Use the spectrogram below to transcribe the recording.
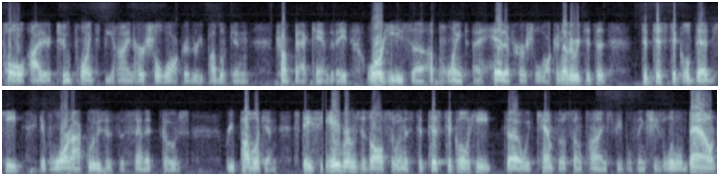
poll, either two points behind Herschel Walker, the Republican Trump-backed candidate, or he's uh, a point ahead of Herschel Walker. In other words, it's a statistical dead heat. If Warnock loses, the Senate goes Republican. Stacey Abrams is also in a statistical heat uh, with Kemp, though sometimes people think she's a little down.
